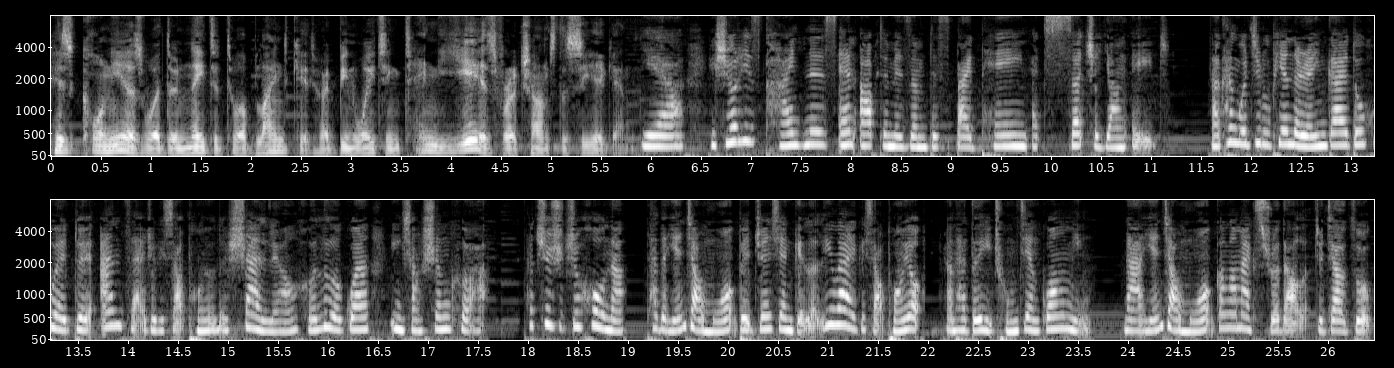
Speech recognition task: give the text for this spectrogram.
his corneas were donated to a blind kid who had been waiting 10 years for a chance to see again. Yeah, he showed his kindness and optimism despite pain at such a young age. 那看过纪录片的人应该都会对安仔这个小朋友的善良和乐观印象深刻哈。他去世之后呢，他的眼角膜被捐献给了另外一个小朋友，让他得以重见光明。那眼角膜刚刚 Max 说到了，就叫做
